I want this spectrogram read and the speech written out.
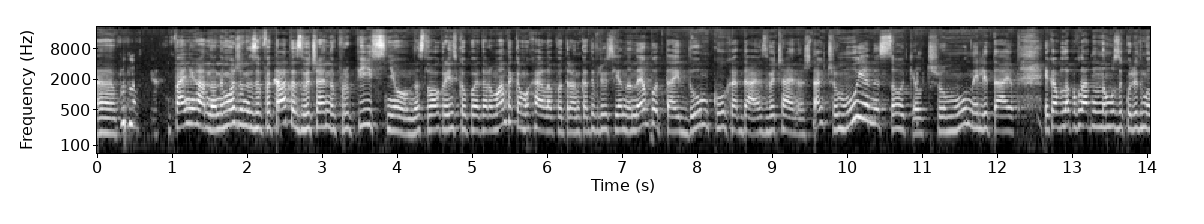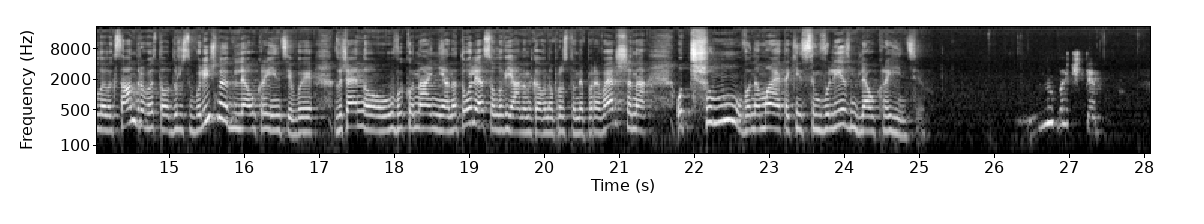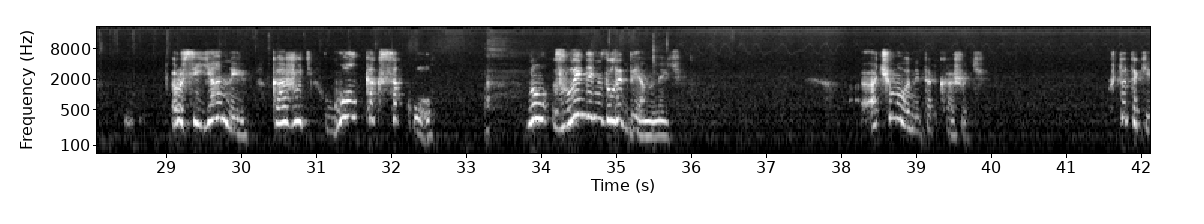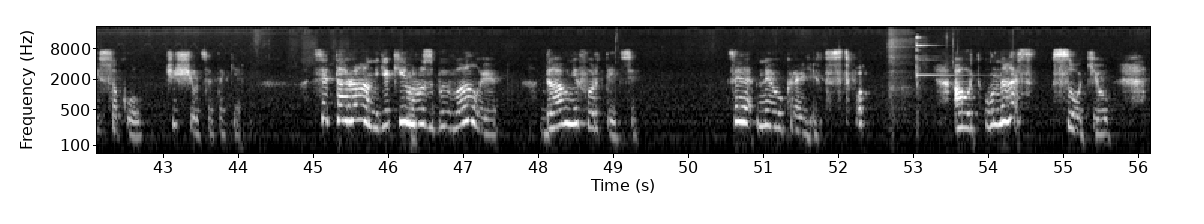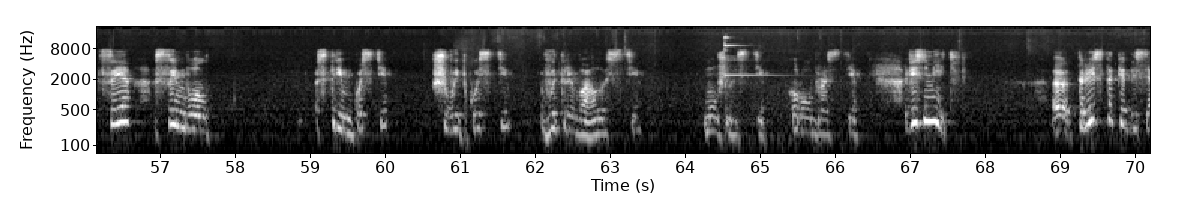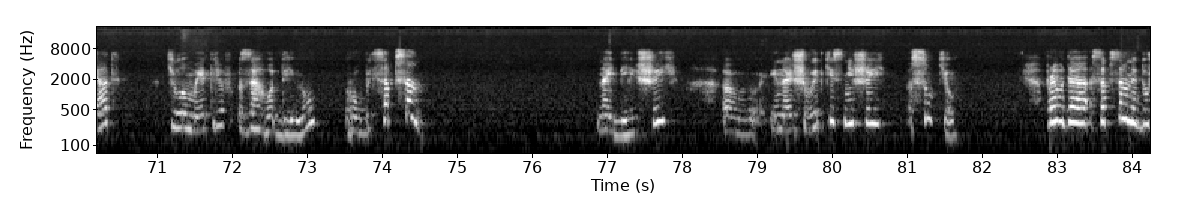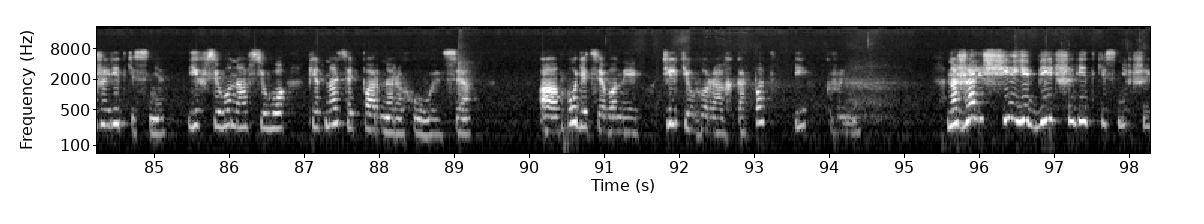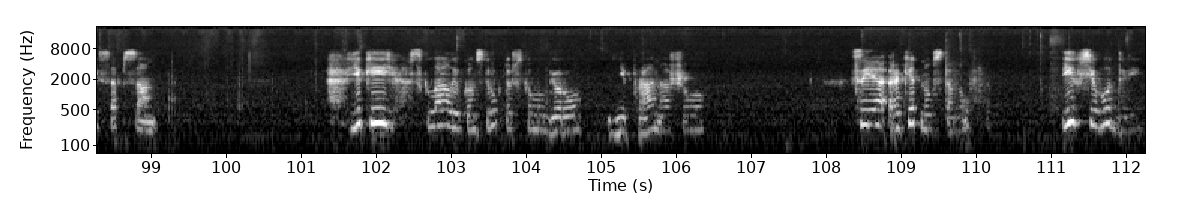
Е, Будь ласка. Пані Ганно, не можу не запитати, звичайно, про пісню на слова українського поета-романтика Михайла Петренка. Дивлюсь я на небо та й думку гадаю. Звичайно ж, так чому я не сокіл, чому не літаю? Яка була покладена на музику Людмили Олександрової, стала дуже символічною для українців. І, звичайно, у виконанні Анатолія Солов'яненка вона просто не перевершена. От чому вона має такий символізм для українців? Ну, бачите, росіяни кажуть гол як сокол. Ну, злидень злиденний. А чому вони так кажуть? Хто такий сокол? Чи що це таке? Це таран, яким розбивали давні фортеці. Це не українство. А от у нас сокіл це символ стрімкості, швидкості, витривалості, мужності, хоробрості. Візьміть е, 350 кілометрів за годину робить сапсан. Найбільший е, і найшвидкісніший сокіл. Правда, сапсани дуже рідкісні. Їх всього-навсього 15 пар нараховується, а водяться вони тільки в горах Карпат і Криму. На жаль, ще є більш рідкісніший сапсан, який склали в конструкторському бюро Дніпра нашого. Це ракетна установка. Їх всього дві.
